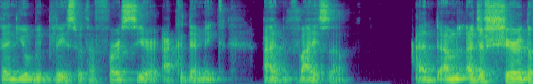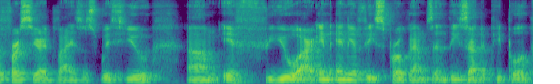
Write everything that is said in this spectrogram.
then you'll be placed with a first year academic advisor. and um, I just share the first year advisors with you. Um, if you are in any of these programs, and these are the people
